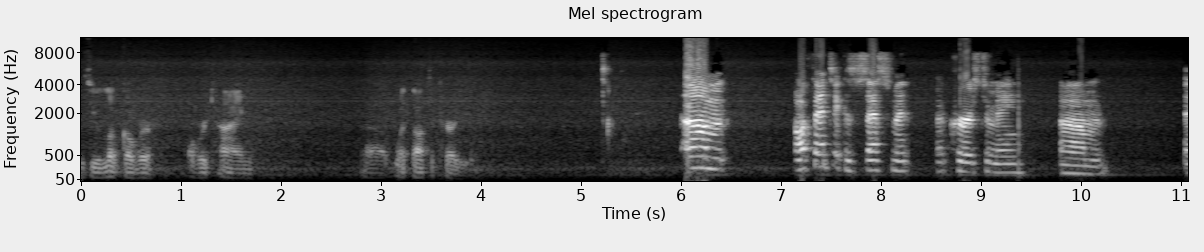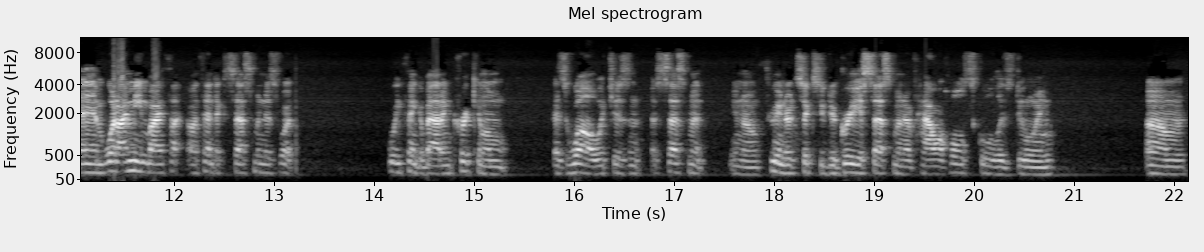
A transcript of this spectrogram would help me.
as you look over over time, uh, what thoughts occur to you? Um, authentic assessment occurs to me. Um, and what I mean by authentic assessment is what we think about in curriculum as well, which is an assessment, you know, 360 degree assessment of how a whole school is doing. Um,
